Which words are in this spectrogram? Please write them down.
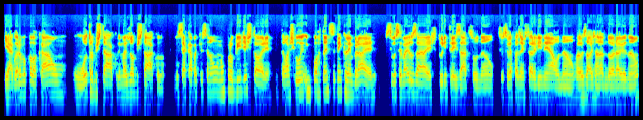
E agora eu vou colocar um, um outro obstáculo e mais um obstáculo. Você acaba que você não, não progride a história. Então acho que o importante que você tem que lembrar é se você vai usar a estrutura em três atos ou não, se você vai fazer uma história linear ou não, vai usar a jornada do herói ou não.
